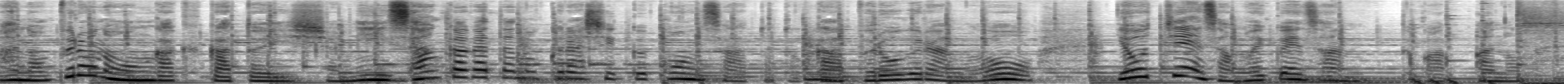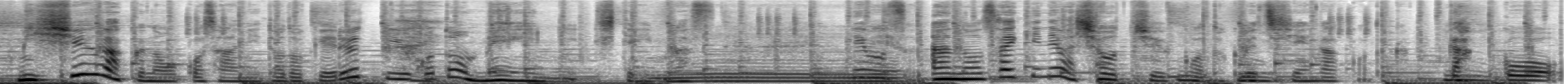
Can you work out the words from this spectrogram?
あのプロの音楽家と一緒に参加型のクラシックコンサートとかプログラムを幼稚園さん保育園さんとかあの未就学のお子さんに届けるっていうことをメインにしています。でもあの最近では小中高特別支援学校とか、うん。学校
